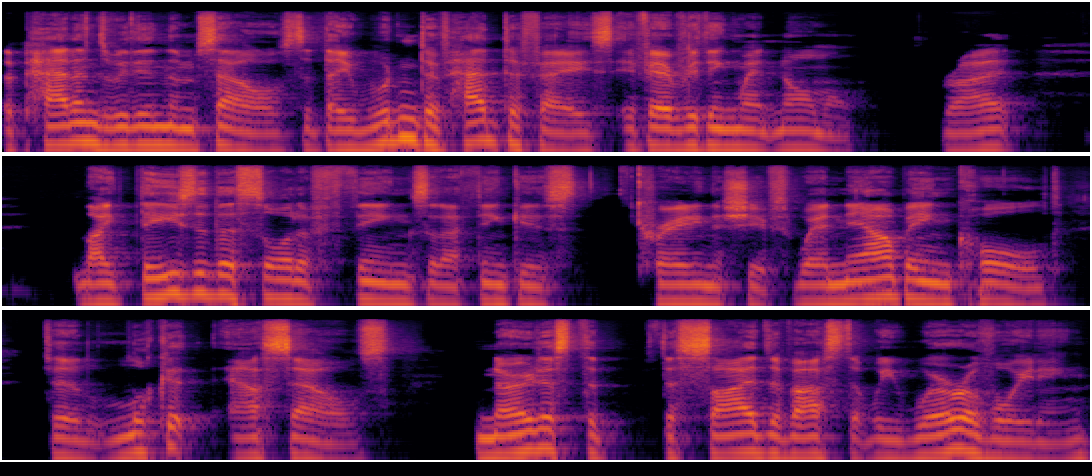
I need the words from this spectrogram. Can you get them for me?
the patterns within themselves that they wouldn't have had to face if everything went normal, right? like these are the sort of things that I think is creating the shifts. We're now being called to look at ourselves, notice the, the sides of us that we were avoiding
